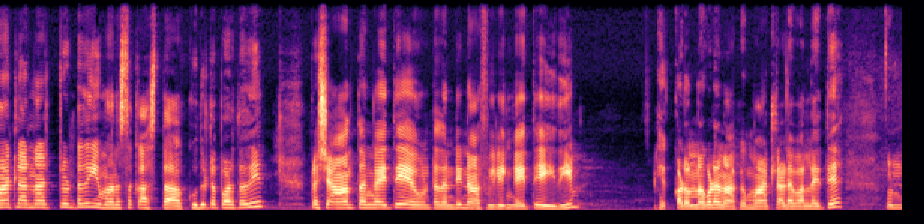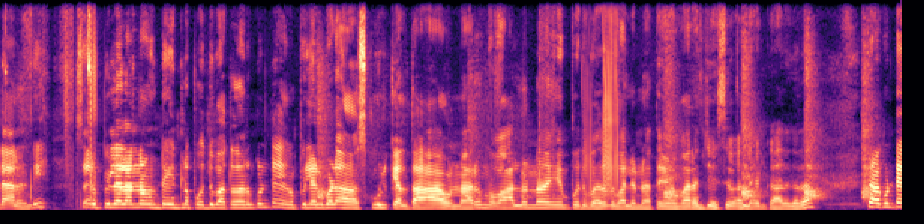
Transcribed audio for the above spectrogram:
మాట్లాడినట్టు ఉంటుంది ఈ మనసు కాస్త కుదుట పడుతుంది. ప్రశాంతంగా అయితే ఉంటుందండి. నా ఫీలింగ్ అయితే ఇది. ఎక్కడున్నా కూడా నాకు మాట్లాడే వాళ్ళైతే ఉండాలండి. సరే పిల్లలన్నా ఉంటే ఇంట్లో పొద్దు పోతుంది అనుకుంటే పిల్లలు కూడా స్కూల్కి వెళ్తా ఉన్నారు. ఇంకా వాళ్ళున్నా ఏం పొద్దు పోతుంది వాళ్ళు నాతో వ్యవహారం చేసే వాళ్ళేం కాదు కదా. కాకుంటే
